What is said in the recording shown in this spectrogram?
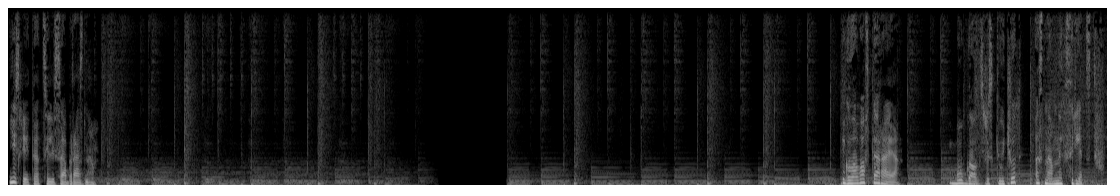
если это целесообразно. Глава вторая. Бухгалтерский учет основных средств.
